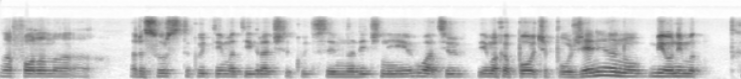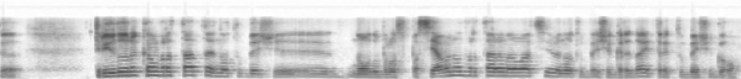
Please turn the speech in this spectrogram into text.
на фона на ресурсите, които имат играчите, които са им налични. Лацио имаха повече положения, но Милан имат три удара към вратата. Едното беше много добро спасяване от вратаря на Лацио, едното беше града и трето беше гол.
